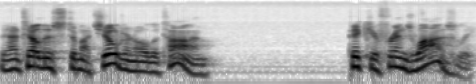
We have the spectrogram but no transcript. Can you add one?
and I tell this to my children all the time Pick your friends wisely.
